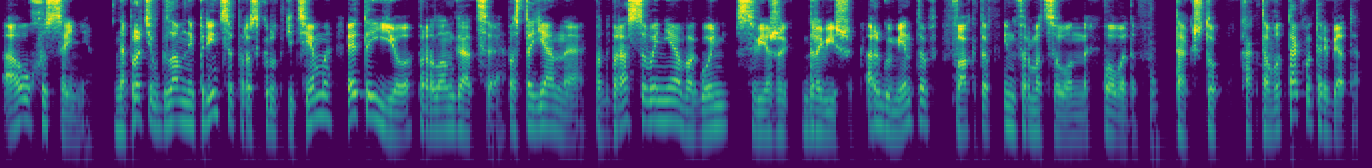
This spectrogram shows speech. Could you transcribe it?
а о Хусейне. Напротив, главный принцип раскрутки темы – это ее пролонгация, постоянное подбрасывание в огонь свежих дровишек, аргументов, фактов, информационных поводов. Так что как-то вот так вот, ребята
